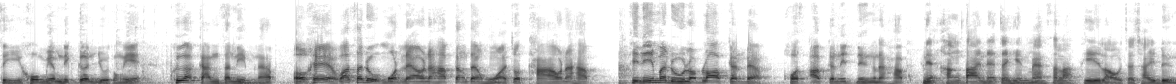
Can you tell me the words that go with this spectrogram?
สีโครเมียมนิกเกิลอยู่ตรงนี้ เพื่อกันสนิมนะครับ โอเค วัสดุหมดแล้วนะครับ ตั้งแต่หัวจดเท้านะครับทีนี้มาดูรอบๆกันแบบโคสอัพกันนิดนึงนะครับ เนี่ยข้างใต้เนี่ยจะเห็นแม่สลักที่เราจะใช้ดึง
